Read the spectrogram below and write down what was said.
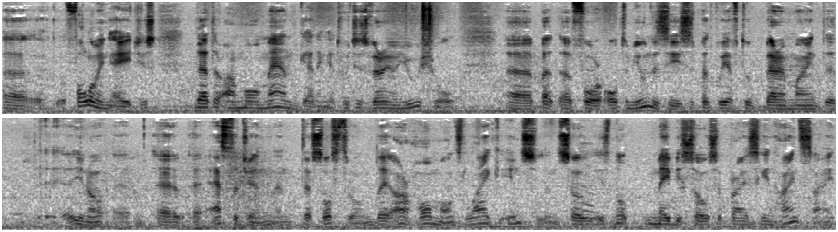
uh, following ages that there are more men getting it, which is very unusual. Uh, but uh, for autoimmune diseases, but we have to bear in mind that uh, you know, uh, uh, estrogen and testosterone, they are hormones like insulin. So it's not maybe so surprising in hindsight,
